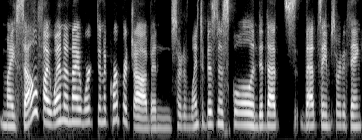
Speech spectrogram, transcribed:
myself. I went and I worked in a corporate job and sort of went to business school and did that that same sort of thing.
